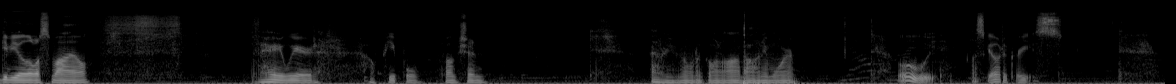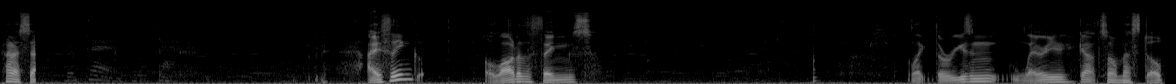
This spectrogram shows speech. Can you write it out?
give you a little smile. Very weird how people function. I don't even know what I'm going on about anymore. Ooh, let's go to Greece. Kind of sad. I think a lot of the things like the reason Larry got so messed up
